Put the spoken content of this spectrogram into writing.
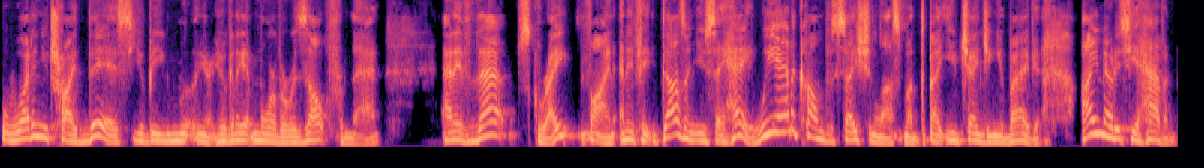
Well, why don't you try this? You'll be, you know, you're going to get more of a result from that. And if that's great, fine. And if it doesn't, you say, Hey, we had a conversation last month about you changing your behavior. I notice you haven't.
